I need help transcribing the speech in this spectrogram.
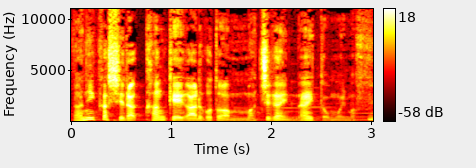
何かしら関係があることは間違いないと思います、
